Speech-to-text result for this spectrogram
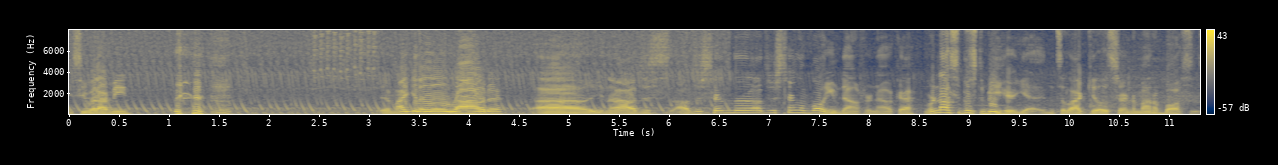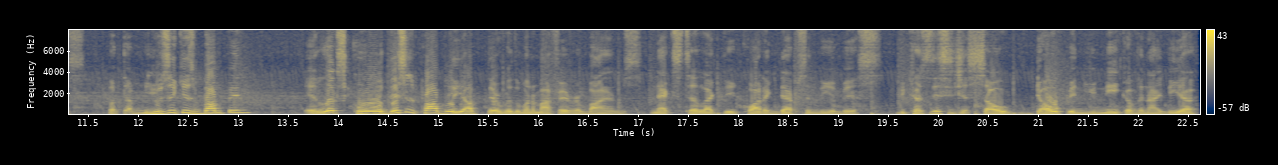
You see what I mean? it might get a little louder. Uh, you know, I'll just, I'll just turn the, I'll just turn the volume down for now, okay? We're not supposed to be here yet until I kill a certain amount of bosses. But the music is bumping it looks cool. This is probably up there with one of my favorite biomes next to like the aquatic depths in the abyss because this is just so dope and unique of an idea.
